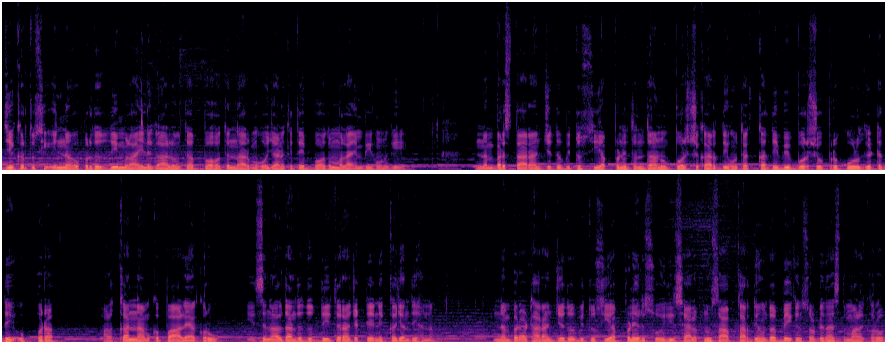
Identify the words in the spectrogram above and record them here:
ਜੇਕਰ ਤੁਸੀਂ ਇਹਨਾਂ ਉੱਪਰ ਦੁੱਧ ਦੀ ਮਲਾਈ ਲਗਾ ਲਓ ਤਾਂ ਬਹੁਤ ਨਰਮ ਹੋ ਜਾਣਗੇ ਤੇ ਬਹੁਤ ਮੁਲਾਇਮ ਵੀ ਹੋਣਗੇ। ਨੰਬਰ 17 ਜਦੋਂ ਵੀ ਤੁਸੀਂ ਆਪਣੇ ਦੰਦਾਂ ਨੂੰ ਬੁਰਸ਼ ਕਰਦੇ ਹੋ ਤਾਂ ਕਦੇ ਵੀ ਬੁਰਸ਼ ਉੱਪਰ ਕੋਲਗੇਟ ਦੇ ਉੱਪਰ ਹਲਕਾ ਨਮਕ ਪਾ ਲਿਆ ਕਰੋ। ਇਸ ਨਾਲ ਦੰਦ ਦੁੱਧ ਦੀ ਤਰ੍ਹਾਂ ਚਿੱਟੇ ਨਿਕਲ ਜਾਂਦੇ ਹਨ। ਨੰਬਰ 18 ਜਦੋਂ ਵੀ ਤੁਸੀਂ ਆਪਣੇ ਰਸੋਈ ਦੀ ਸੈਲਫ ਨੂੰ ਸਾਫ਼ ਕਰਦੇ ਹੋ ਤਾਂ ਬੇਕਿੰਗ ਸੋਡਾ ਦਾ ਇਸਤੇਮਾਲ ਕਰੋ।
